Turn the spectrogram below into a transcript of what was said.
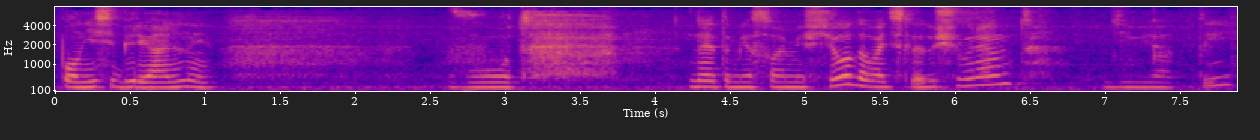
вполне себе реальные. Вот. На этом я с вами все. Давайте следующий вариант. Девятый.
